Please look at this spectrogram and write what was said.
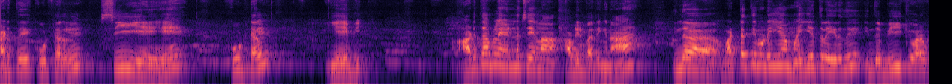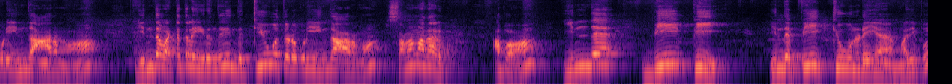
அடுத்து கூட்டல் சிஏ கூட்டல் ஏபி அடுத்தாப்புல என்ன செய்யலாம் அப்படின்னு பார்த்தீங்கன்னா இந்த வட்டத்தினுடைய மையத்தில் இருந்து இந்த பிக்கு வரக்கூடிய இந்த ஆரமும் இந்த வட்டத்தில் இருந்து இந்த கியூவை தொடக்கூடிய இந்த ஆரமும் சமமாக தான் இருக்கும். அப்போ இந்த பிபி இந்த பி கியூனுடைய மதிப்பு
